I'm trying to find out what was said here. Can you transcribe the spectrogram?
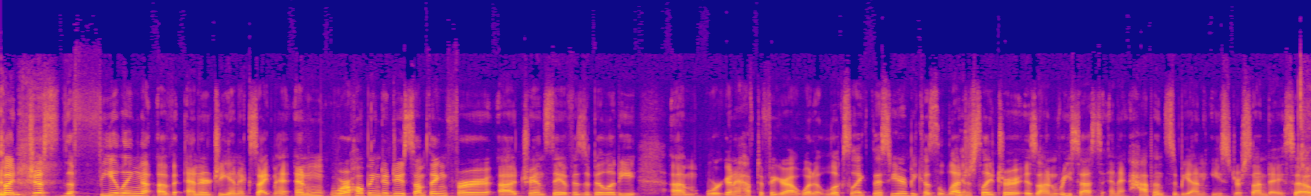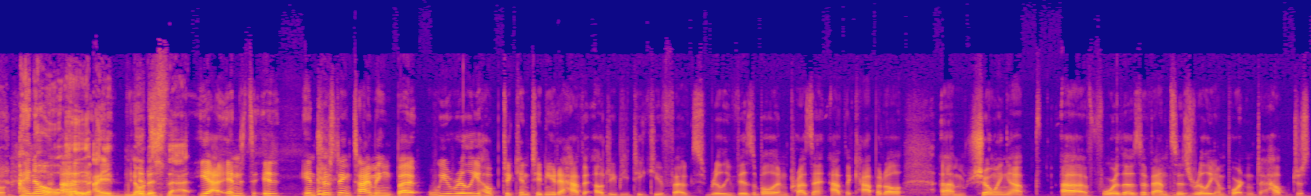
but just the feeling of energy and excitement. And we're hoping to do something for uh, Trans Day of Visibility. Um, we're going to have to figure out what it looks like this year because the legislature is on recess and it happens to be on Easter Sunday. So I know. I, Um, I it's- noticed that. yeah, and it's it, interesting timing, but we really hope to continue to have LGBTQ folks really visible and present at the Capitol. Um, showing up uh, for those events is really important to help just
